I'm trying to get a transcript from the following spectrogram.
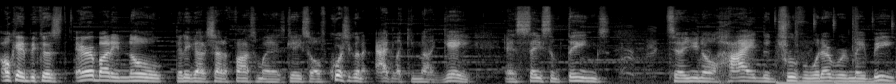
okay, because everybody know that they got to try to find somebody that's gay, so of course you're gonna act like you're not gay and say some things to you know hide the truth or whatever it may be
